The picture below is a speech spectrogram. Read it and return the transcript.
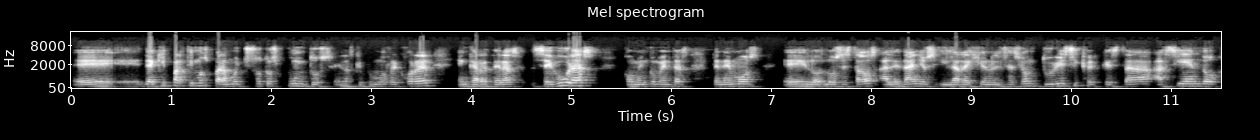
eh, de aquí partimos para muchos otros puntos en los que podemos recorrer en carreteras seguras, como bien comentas, tenemos eh, los estados aledaños y la regionalización turística que está haciendo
